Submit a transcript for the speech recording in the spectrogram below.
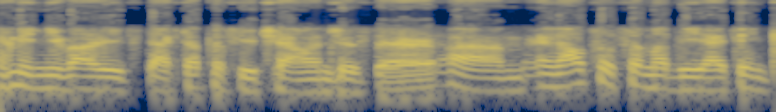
I mean, you've already stacked up a few challenges there, um, and also some of the, I think,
